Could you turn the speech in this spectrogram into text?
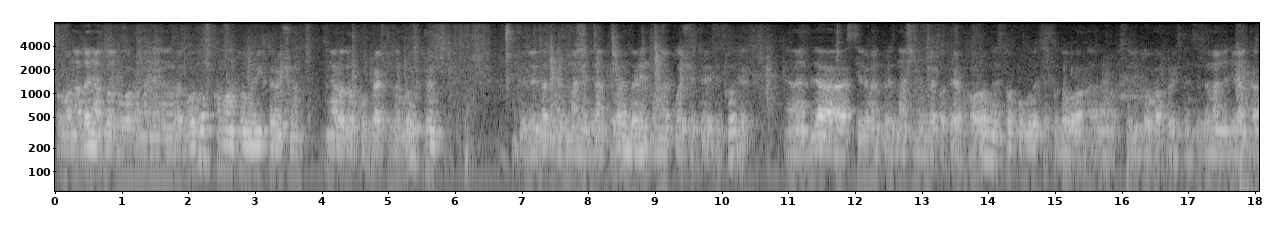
про надання дозволу громадянину Розводовському Антону Вікторовичу на розробку проекту землеустрою щодо відведення земельної ділянки в оренду орієнтовною площею 30 сотих е, для з цільовим призначенням для потреб городництва по вулиці Садова в селі Довга Пристань. Це земельна ділянка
